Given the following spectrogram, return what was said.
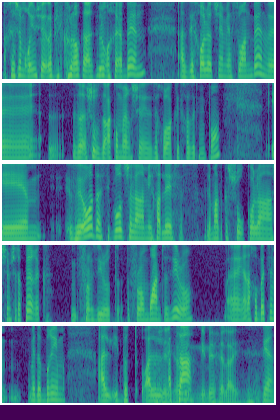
אחרי שהם רואים שלביטקוין לא קרה כלום אחרי הבן, אז יכול להיות שהם יעשו unban, ושוב, זה רק אומר שזה יכול רק להתחזק מפה. ועוד הסיפור הזה של מ-1 ל-0, למה זה קשור כל השם של הפרק, from, zero to, from 1 to 0, אה, אנחנו בעצם מדברים על, התבט... מה על שנקרא הצעה, מ- ממך אליי. כן.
